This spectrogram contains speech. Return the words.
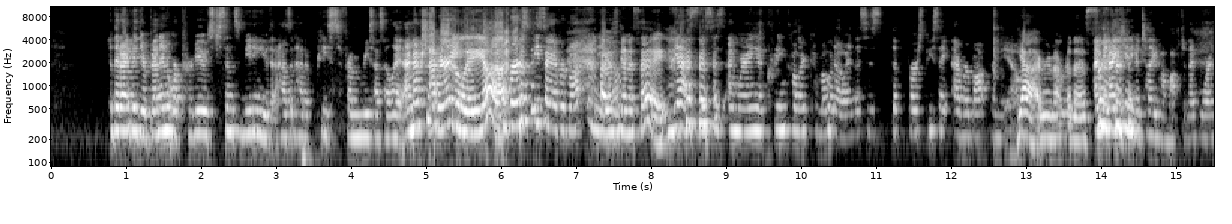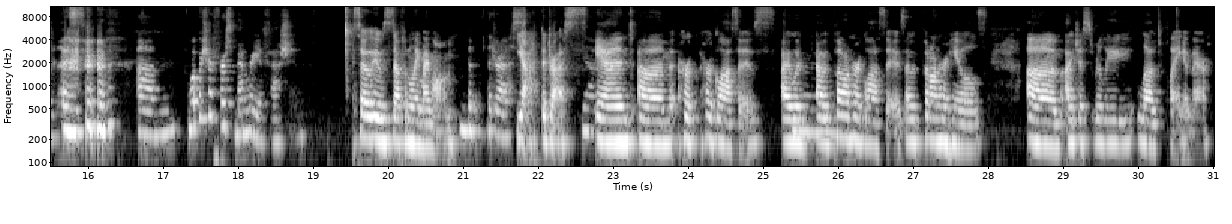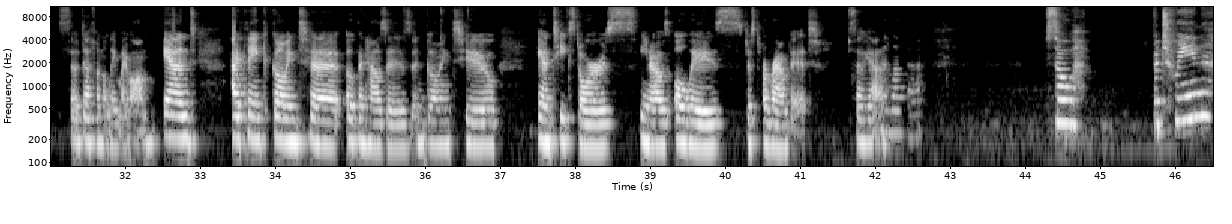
that I've either been in or produced since meeting you that hasn't had a piece from Recess LA. I'm actually, Actually, wearing yeah. the first piece I ever bought from you. I was gonna say. yes, this is. I'm wearing a cream colored kimono, and this is the first piece I ever bought from you. yeah, I remember this. I mean, I can't even tell you how often I've worn this. Um, what was your first memory of fashion? so it was definitely my mom. The, the dress. Yeah, the dress Yeah. and um, her her glasses. I would I would Mm. put on her glasses. I would put on her heels. Um, I just really loved playing in there. So definitely my mom. And I think going to open houses and going to antique stores, you know, I was always just around it. So yeah. I love that. So, between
